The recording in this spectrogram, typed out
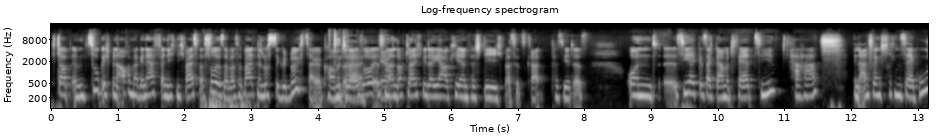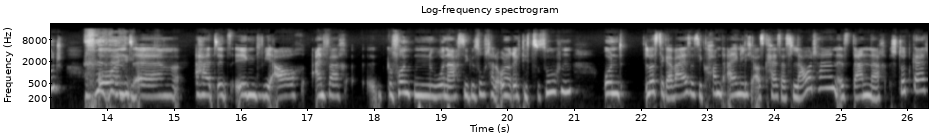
ich glaube im Zug, ich bin auch immer genervt, wenn ich nicht weiß, was so ist, aber sobald eine lustige Durchsage kommt Total, oder so, ist ja. man doch gleich wieder, ja, okay, dann verstehe ich, was jetzt gerade passiert ist. Und äh, sie hat gesagt, damit fährt sie, haha, in Anführungsstrichen sehr gut und ähm, hat jetzt irgendwie auch einfach gefunden, wonach sie gesucht hat, ohne richtig zu suchen und lustigerweise, sie kommt eigentlich aus Kaiserslautern, ist dann nach Stuttgart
